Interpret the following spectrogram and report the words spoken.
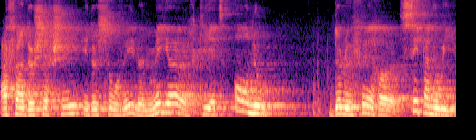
afin de chercher et de sauver le meilleur qui est en nous de le faire euh, s'épanouir.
